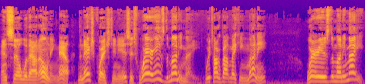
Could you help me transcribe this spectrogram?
and sell without owning. Now, the next question is is where is the money made? We talk about making money. Where is the money made?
